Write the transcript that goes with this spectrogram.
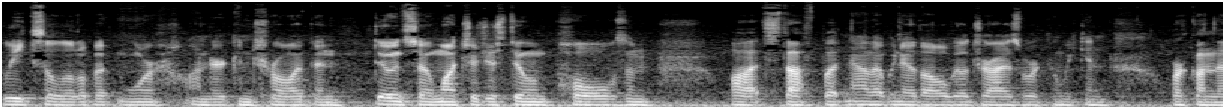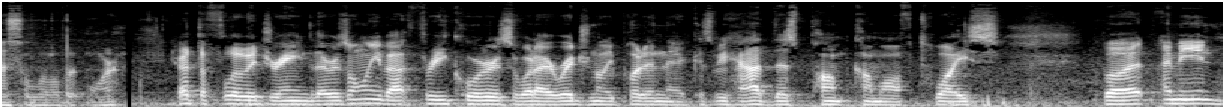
leaks a little bit more under control. I've been doing so much of just doing poles and all that stuff, but now that we know the all-wheel drive is working, we can work on this a little bit more. Got the fluid drained. There was only about three quarters of what I originally put in there because we had this pump come off twice. But I mean,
